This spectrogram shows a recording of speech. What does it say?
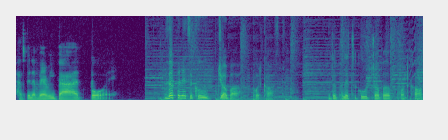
has been a very bad boy. The Political Jobber Podcast. The Political Jobber Podcast.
